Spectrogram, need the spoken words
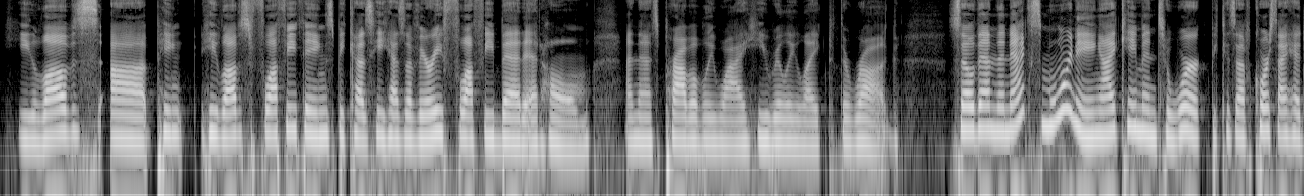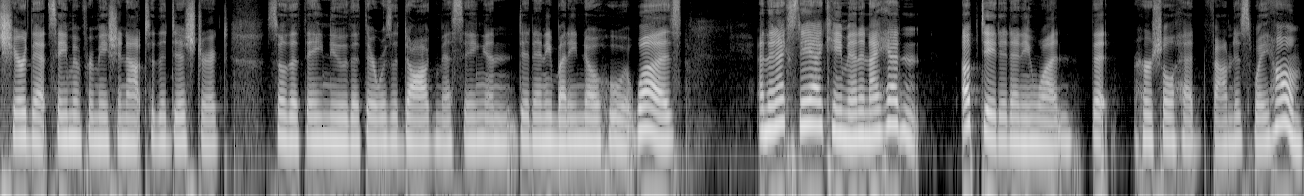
He loves uh, pink. He loves fluffy things because he has a very fluffy bed at home, and that's probably why he really liked the rug. So then the next morning, I came into work because, of course, I had shared that same information out to the district so that they knew that there was a dog missing and did anybody know who it was. And the next day, I came in and I hadn't updated anyone that Herschel had found his way home.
